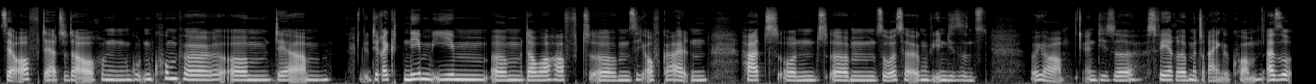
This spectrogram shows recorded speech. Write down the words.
sehr oft. Er hatte da auch einen guten Kumpel, ähm, der am direkt neben ihm ähm, dauerhaft ähm, sich aufgehalten hat und ähm, so ist er irgendwie in diese, ja, in diese Sphäre mit reingekommen. Also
